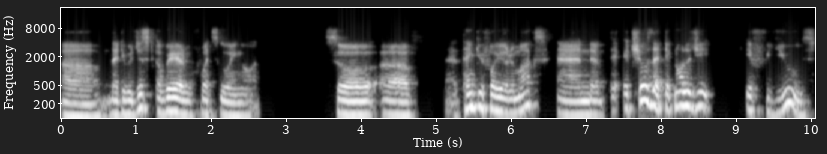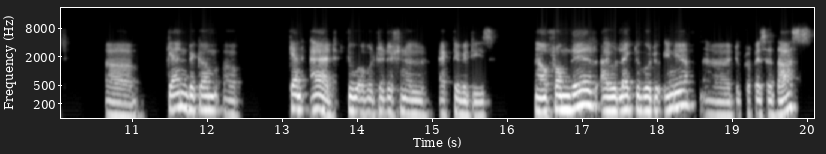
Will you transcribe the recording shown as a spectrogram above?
uh, that you were just aware of what's going on so uh, thank you for your remarks and it shows that technology if used can become can add to our traditional activities now, from there, I would like to go to India uh, to Professor Das.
